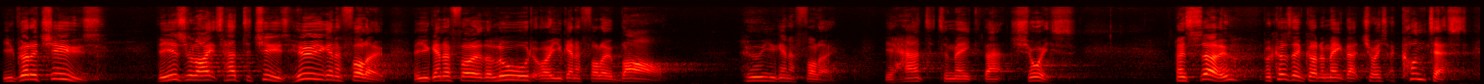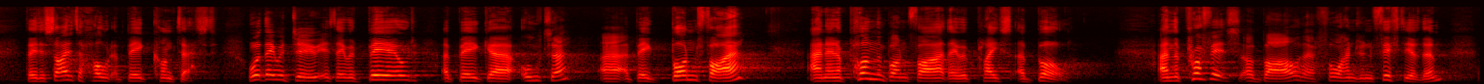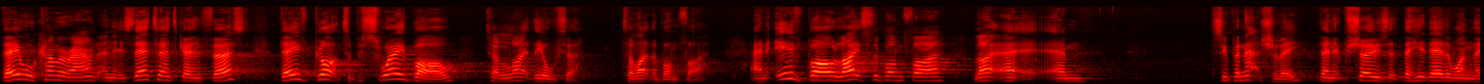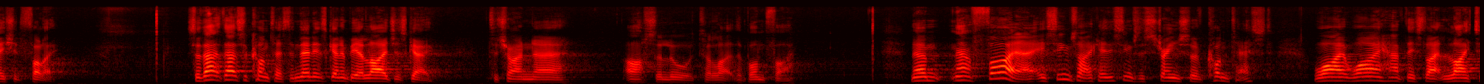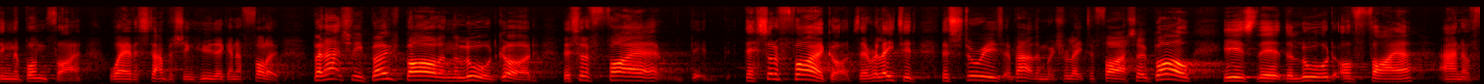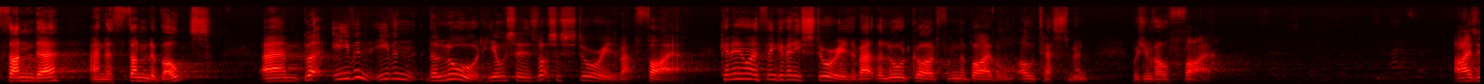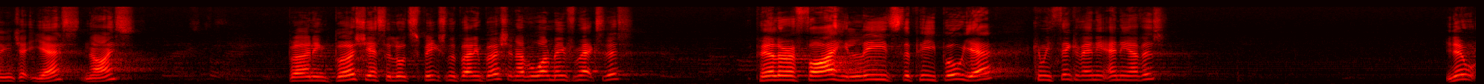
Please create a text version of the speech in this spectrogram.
You've got to choose. The Israelites had to choose. Who are you going to follow? Are you going to follow the Lord or are you going to follow Baal? Who are you going to follow? You had to make that choice. And so, because they've got to make that choice, a contest, they decided to hold a big contest. What they would do is they would build a big uh, altar, uh, a big bonfire, and then upon the bonfire they would place a bull. And the prophets of Baal, there are 450 of them, they will come around and it's their turn to go in first. They've got to persuade Baal to light the altar, to light the bonfire. And if Baal lights the bonfire light, uh, um, supernaturally, then it shows that they, they're the one they should follow. So that, that's a contest. And then it's going to be Elijah's go to try and uh, ask the Lord to light the bonfire. Now, now, fire, it seems like, okay, this seems a strange sort of contest. Why, why have this like lighting the bonfire way of establishing who they're going to follow? But actually, both Baal and the Lord God, they're sort of fire, they're sort of fire gods. They're related, there's stories about them which relate to fire. So Baal, he is the, the Lord of fire and of thunder and of thunderbolts. Um, but even, even the Lord, he also, there's lots of stories about fire. Can anyone think of any stories about the Lord God from the Bible, Old Testament, which involve fire? Isaac and Jacob, yes, nice. Burning bush, yes, the Lord speaks from the burning bush. Another one, maybe from Exodus. Pillar of fire, he leads the people, yeah. Can we think of any, any others? You know,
